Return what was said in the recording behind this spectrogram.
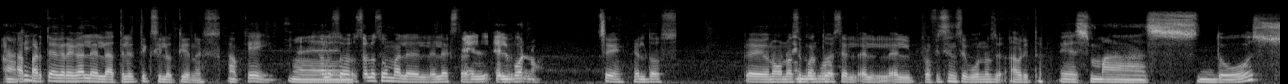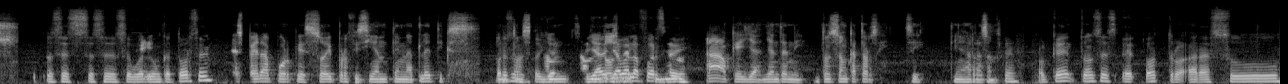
Ah, aparte agrégale el Athletics si lo tienes. Ok. eh, Solo, solo, solo súmale el, el extra. el, el bono. Sí, el 2. Que no, no sé cuánto es el, el, el Proficiency bonus de ahorita. Es más 2. Entonces, ese se vuelve Ok. un 14. Espera, porque soy proficiente en Athletics. Por eso, Entonces ya- son- son ya- va la fuerza ahí. Ah, ok, ya, ya entendí. Entonces son 14. Sí, tienes razón. Sí. Ok, entonces el otro hará su,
